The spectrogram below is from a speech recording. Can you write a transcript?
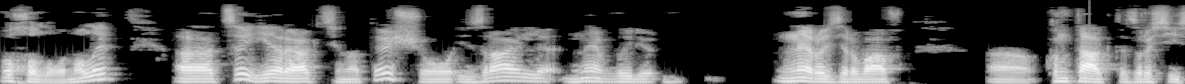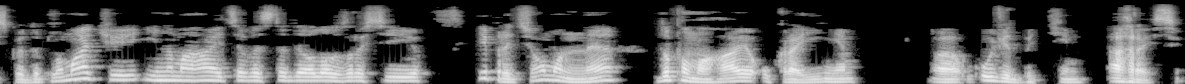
охолонули. Е, Це є реакція на те, що Ізраїль не, вирі... не розірвав е, контакти з російською дипломатією і намагається вести діалог з Росією, і при цьому не допомагає Україні е, у відбитті агресії.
